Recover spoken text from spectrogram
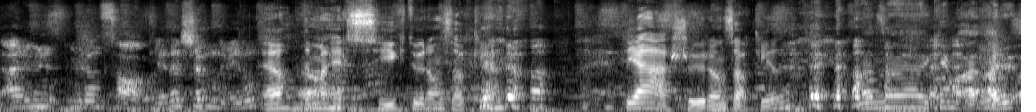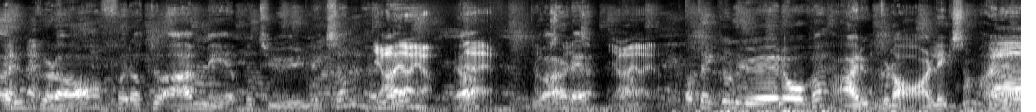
Er u- uransakelig, det skjønner vi nå. Ja, de er helt sykt uransakelige. De er så uransakelige, de. Men eh, Kim, er, er, du, er du glad for at du er med på tur, liksom? Ja, Ja, ja, ja. Du er det? Ja, ja, ja. Hva tenker du, Rove? Er du glad, liksom? Er, Ja,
